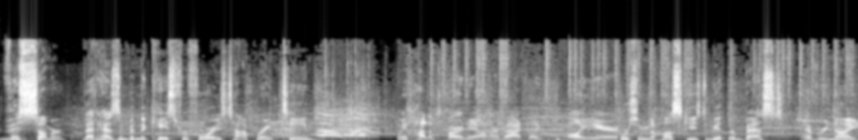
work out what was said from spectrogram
This summer, that hasn't been the case for 4A's top ranked team. We've had a target on our back like all year. Forcing the Huskies to be at their best every night.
